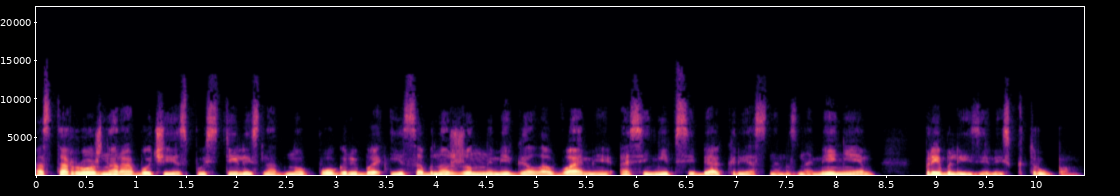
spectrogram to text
Осторожно рабочие спустились на дно погреба и с обнаженными головами, осенив себя крестным знамением, приблизились к трупам.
